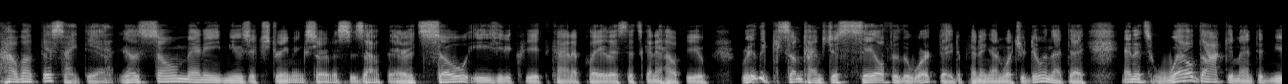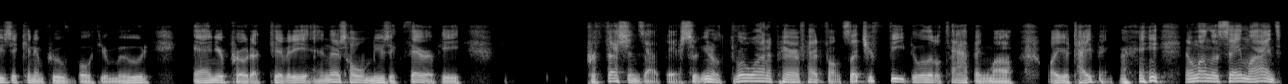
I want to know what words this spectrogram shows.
how about this idea? You know, so many music streaming services out there. It's so easy to create the kind of playlist that's going to help you really sometimes just sail through the workday, depending on what you're doing that day. And it's well documented. Music can improve both your mood and your productivity. And there's whole music therapy professions out there. So, you know, throw on a pair of headphones, let your feet do a little tapping while while you're typing. Right? And along those same lines,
